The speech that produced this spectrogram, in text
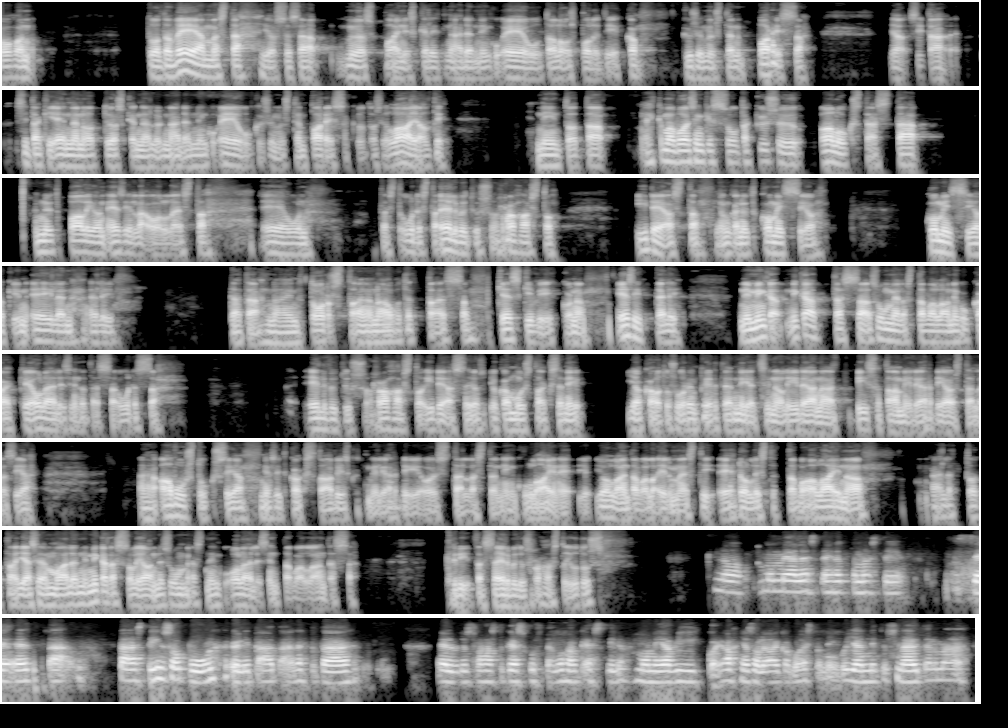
tuolta VMstä, jossa sä myös painiskelit näiden niin kuin EU-talouspolitiikka-kysymysten parissa, ja sitä, sitäkin ennen olet työskennellyt näiden niin kuin EU-kysymysten parissa kyllä tosi laajalti, niin tota, ehkä mä voisinkin sulta kysyä aluksi tästä nyt paljon esillä olleesta EUn tästä uudesta elvytysrahasto ideasta, jonka nyt komissio, komissiokin eilen, eli tätä näin torstaina nauhoitettaessa keskiviikkona esitteli, niin minkä, mikä tässä sun mielestä tavallaan niin kuin kaikkein oleellisinta tässä uudessa elvytysrahastoideassa, joka muistaakseni jakautui suurin piirtein niin, että siinä oli ideana, että 500 miljardia olisi tällaisia avustuksia ja sitten 250 miljardia olisi tällaista niin kuin laine, jollain tavalla ilmeisesti ehdollistettavaa lainaa näille tota, jäsenmaille, niin mikä tässä oli Anni sun mielestä niin kuin oleellisin tavallaan tässä, tässä elvytysrahastojutussa? No mun mielestä ehdottomasti se, että päästiin sopuun ylipäätään, että tämä elvytysrahastokeskusteluhan kesti monia viikkoja ja se oli aikamoista niin kuin jännitysnäytelmää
